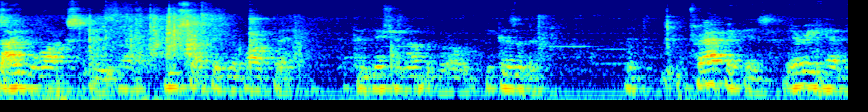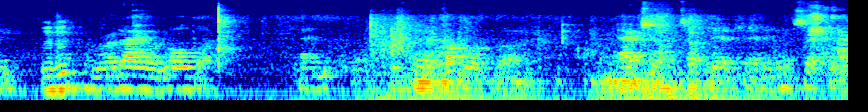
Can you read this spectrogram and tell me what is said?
sidewalks and uh, do something about the condition of the road? Because of the, the traffic is very heavy Mm-hmm. from Rhode Island over. And there's been a couple of uh, accidents up there at intersection of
